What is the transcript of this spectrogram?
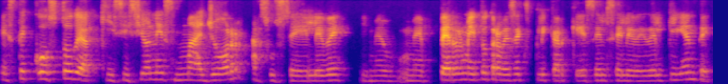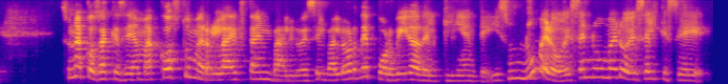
este costo de adquisición es mayor a su CLV. Y me, me permito otra vez explicar qué es el CLV del cliente. Es una cosa que se llama Customer Lifetime Value, es el valor de por vida del cliente y es un número, ese número es el que se,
